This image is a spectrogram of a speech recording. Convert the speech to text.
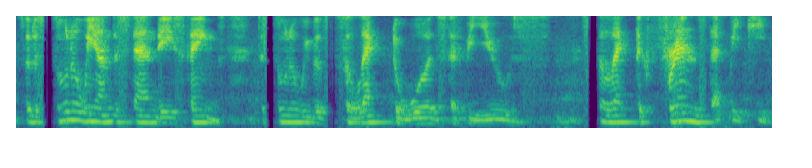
So the sooner we understand these things, the sooner we will select the words that we use, select the friends that we keep,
